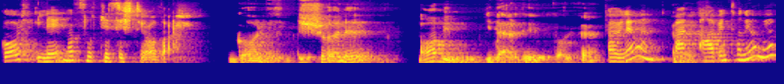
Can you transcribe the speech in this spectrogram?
Golf ile nasıl kesiştiriyorlar? Golf şöyle abim giderdi golfe. Öyle mi? Ben evet. abin tanıyor muyum?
